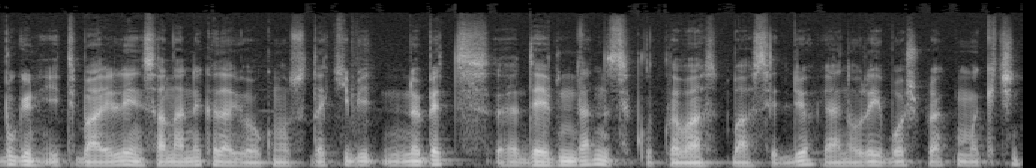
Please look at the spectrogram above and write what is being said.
Bugün itibariyle insanlar ne kadar yorgun olsa da ki bir nöbet e, devrinden de sıklıkla bahsediliyor. Yani orayı boş bırakmamak için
